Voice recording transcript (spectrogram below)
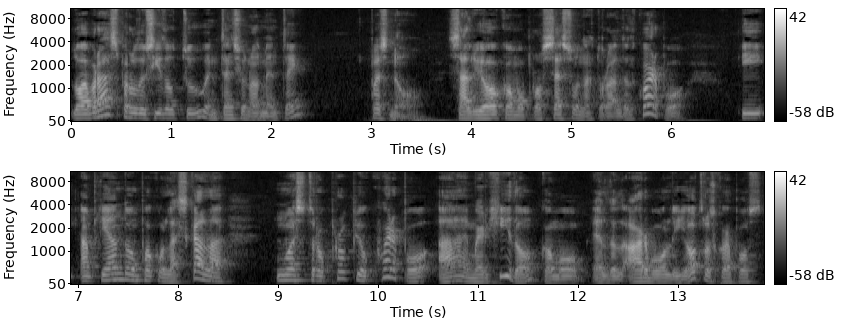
¿Lo habrás producido tú intencionalmente? Pues no, salió como proceso natural del cuerpo. Y ampliando un poco la escala, nuestro propio cuerpo ha emergido, como el del árbol y otros cuerpos,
